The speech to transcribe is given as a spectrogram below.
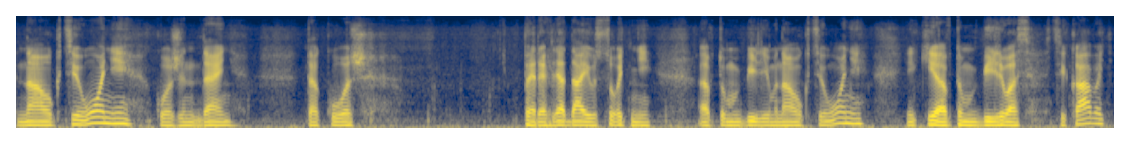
на аукціоні, кожен день також переглядаю сотні автомобілів на аукціоні. Які автомобіль вас цікавить,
